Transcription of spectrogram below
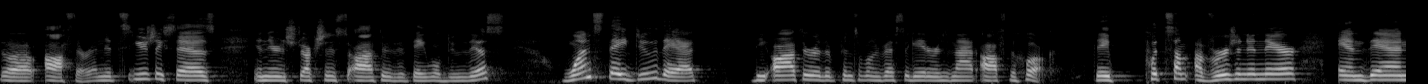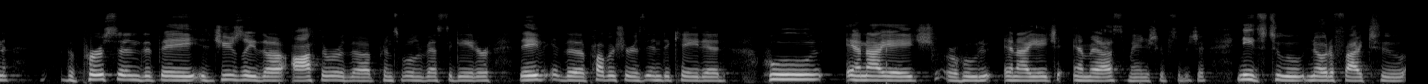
the author, and it usually says in their instructions to author that they will do this. Once they do that, the author or the principal investigator is not off the hook. They put some a version in there and then the person that they, it's usually the author or the principal investigator, they the publisher has indicated who NIH or who NIH MS, manuscript submission, needs to notify to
